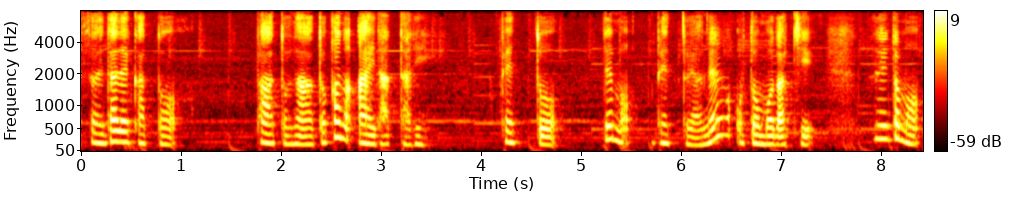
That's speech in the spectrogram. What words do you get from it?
それ誰かとパートナーとかの愛だったりペットでもペットやねお友達。それとも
